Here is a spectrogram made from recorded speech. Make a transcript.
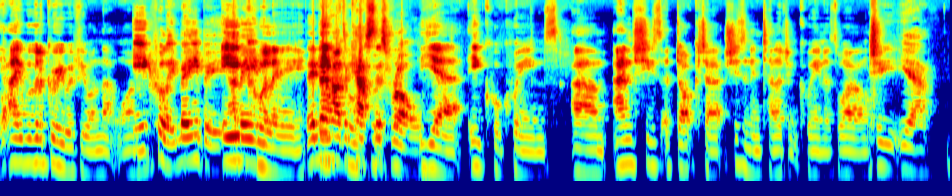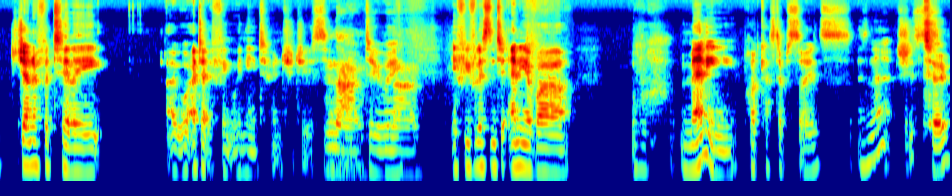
I will agree with you on that one. Equally, maybe. I mean, Equally. they know how to cast this role. Yeah, equal queens. Um, and she's a doctor. She's an intelligent queen as well. She, yeah, Jennifer Tilly. I, I don't think we need to introduce her, no, do we? No. If you've listened to any of our many podcast episodes, isn't it? She's Two,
